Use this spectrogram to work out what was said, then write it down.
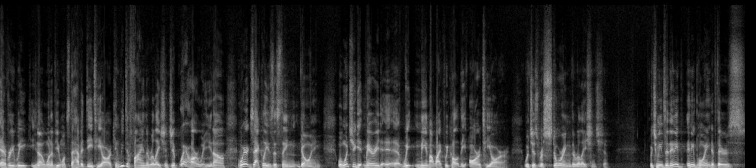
every week, you know, one of you wants to have a DTR. Can we define the relationship? Where are we? You know, where exactly is this thing going? Well, once you get married, uh, uh we, me and my wife, we call it the RTR, which is restoring the relationship. Which means at any, any point, if there's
